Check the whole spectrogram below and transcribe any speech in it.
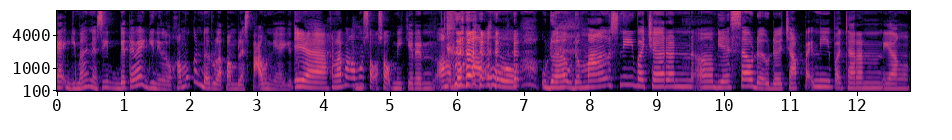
kayak gimana sih? BTW gini loh, kamu kan baru 18 tahun ya gitu. Iya. Kenapa kamu sok-sok mikirin ah Bun, aku udah udah males nih pacaran eh, biasa udah udah capek nih pacaran yang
